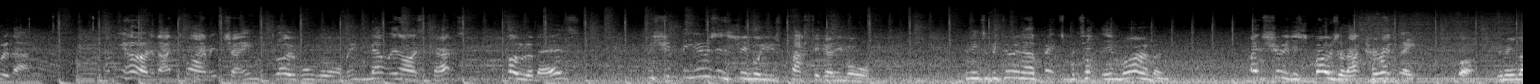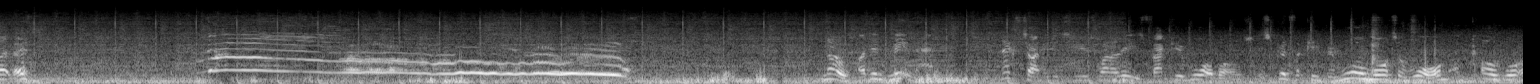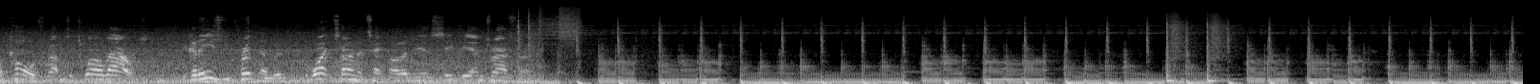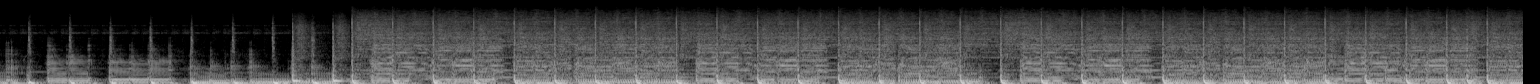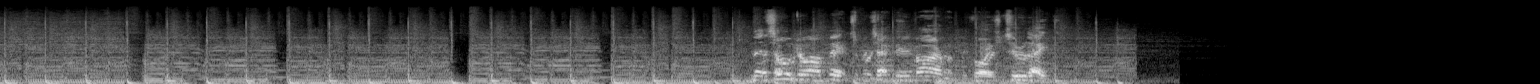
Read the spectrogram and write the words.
with that? Have you heard about climate change, global warming, melting ice caps, polar bears? We shouldn't be using single-use plastic anymore. We need to be doing our bit to protect the environment. Make sure you dispose of that correctly. What, you mean like this? No, I didn't mean that. Next time you need to use one of these vacuum water bottles. It's good for keeping warm water warm and cold water cold for up to 12 hours. You can easily print them with white toner technology and CPM transfer. Let's all do our bit to protect the environment before it's too late.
